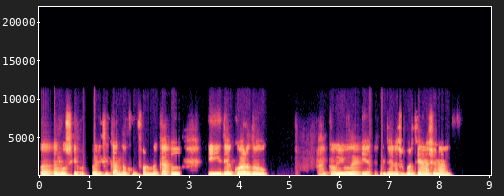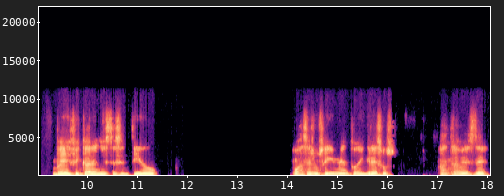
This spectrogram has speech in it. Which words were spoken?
podemos ir verificando conforme cada y de acuerdo al código de, de la subpartida nacional, verificar en este sentido o hacer un seguimiento de ingresos a través de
